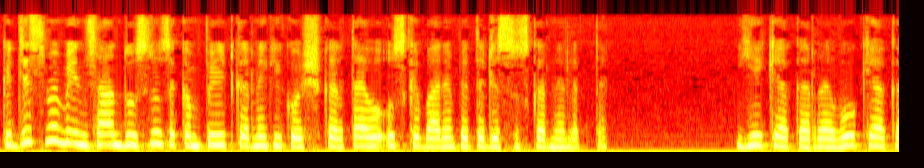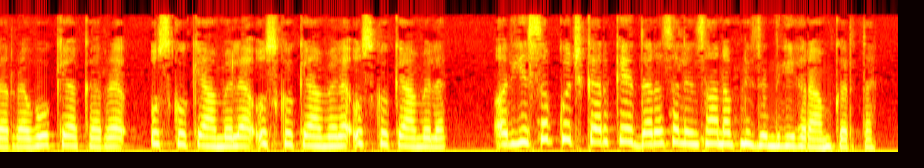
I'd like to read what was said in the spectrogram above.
کہ جس میں بھی انسان دوسروں سے کمپیٹ کرنے کی کوشش کرتا ہے، وہ اس کے بارے میں تجسس کرنے لگتا ہے۔ یہ کیا کر رہا ہے، وہ کیا کر رہا ہے، وہ کیا کر رہا ہے، اس کو کیا ملا، اس کو کیا ملا، اس کو کیا ملا۔ اور یہ سب کچھ کر کے دراصل انسان اپنی زندگی حرام کرتا ہے۔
